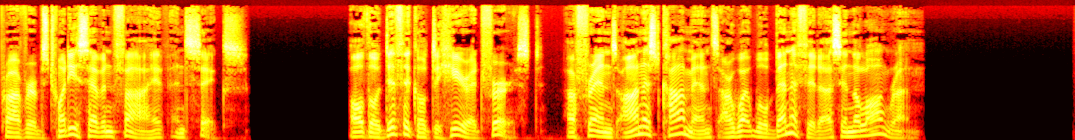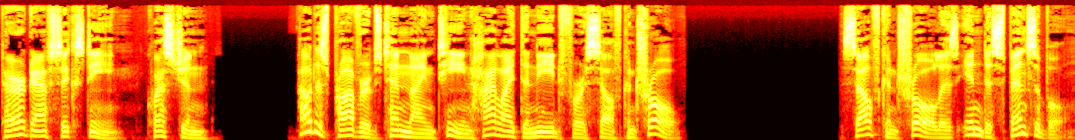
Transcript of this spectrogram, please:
Proverbs 27 5 and 6. Although difficult to hear at first, a friend's honest comments are what will benefit us in the long run. Paragraph 16. Question. How does Proverbs 10:19 highlight the need for self-control? Self control is indispensable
